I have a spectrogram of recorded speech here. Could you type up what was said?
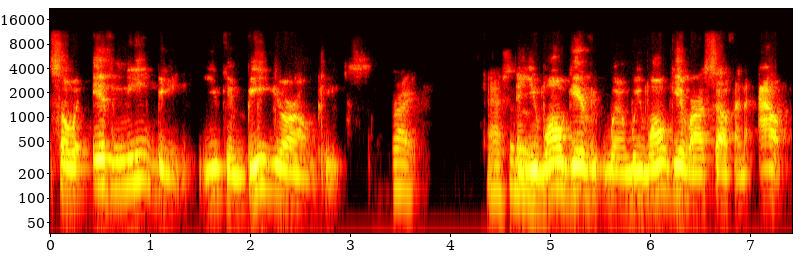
So if need be, you can be your own peace. Right. Absolutely. And you won't give when we won't give ourselves an out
